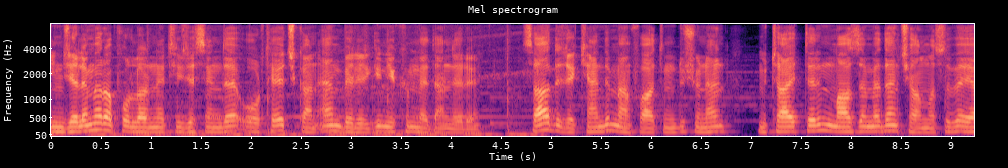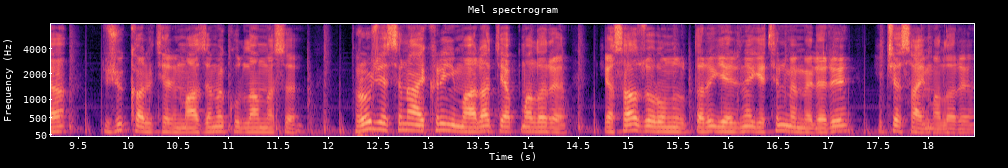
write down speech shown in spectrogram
İnceleme raporları neticesinde ortaya çıkan en belirgin yıkım nedenleri. Sadece kendi menfaatini düşünen müteahhitlerin malzemeden çalması veya düşük kaliteli malzeme kullanması, projesine aykırı imalat yapmaları, yasal zorunlulukları yerine getirmemeleri, hiçe saymaları.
